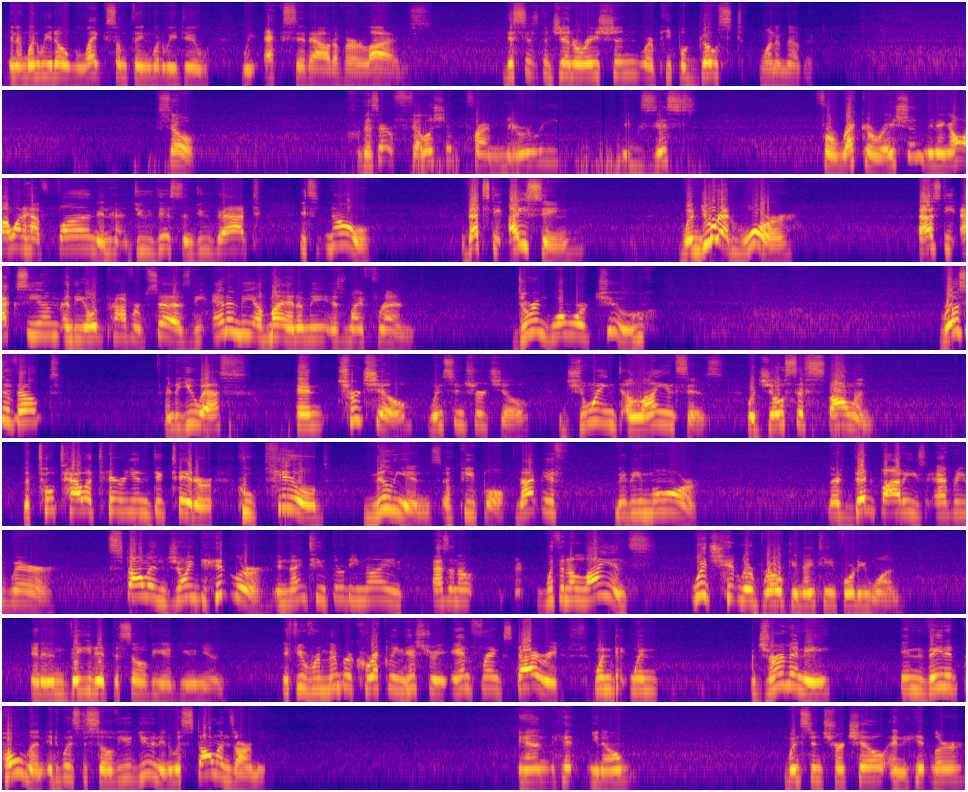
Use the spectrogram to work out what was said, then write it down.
And when we don't like something, what do we do? We exit out of our lives. This is the generation where people ghost one another. So, does our fellowship primarily exist for recreation? Meaning, oh, I want to have fun and do this and do that. It's no. That's the icing. When you're at war, as the axiom and the old proverb says, the enemy of my enemy is my friend. During World War II, Roosevelt in the US and Churchill, Winston Churchill, joined alliances with Joseph Stalin, the totalitarian dictator who killed millions of people, not if maybe more. There's dead bodies everywhere. Stalin joined Hitler in 1939 as an, with an alliance, which Hitler broke in 1941 and invaded the Soviet Union. If you remember correctly in history, Anne Frank's diary, when, when Germany invaded Poland, it was the Soviet Union, it was Stalin's army. And you know, Winston Churchill and Hitler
